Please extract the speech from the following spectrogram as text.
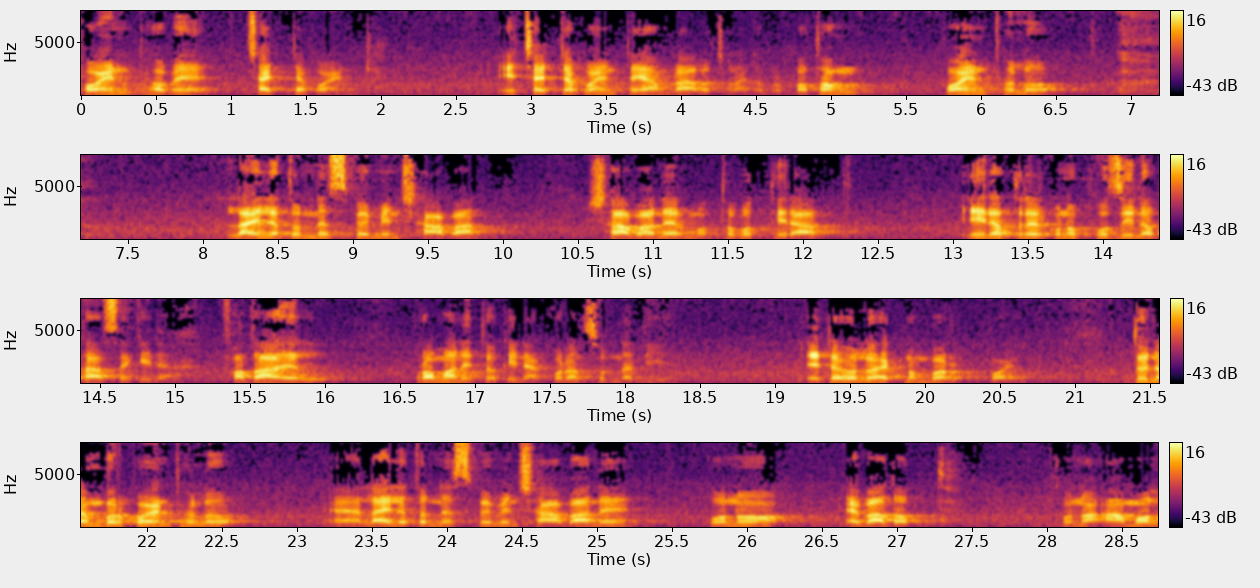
পয়েন্ট হবে চারটা পয়েন্ট এই চারটা পয়েন্টে আমরা আলোচনা করব। প্রথম পয়েন্ট হলো লাইলাতুল নেসপে মিন শাহবান শাহবানের মধ্যবর্তী রাত। এই রাত্রের কোনো ফজিলত আছে কিনা? ফদায়েল প্রমাণিত কিনা কোরআন সুন্না দিয়ে? এটা হলো এক নম্বর পয়েন্ট দুই নম্বর পয়েন্ট হলো লাইলাতুল নেসপে মিন শাহবানে কোনো এবাদত, কোনো আমল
